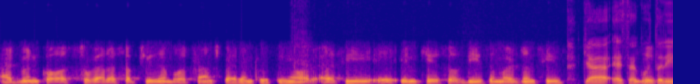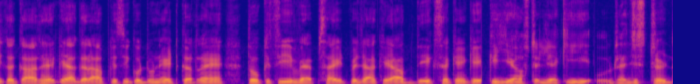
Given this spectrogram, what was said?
ایڈمن کاسٹ وغیرہ سب چیزیں بہت ٹرانسپیرنٹ ہوتی ہیں اور ایسی in case of these emergencies کیا ایسا کوئی جی۔ طریقہ کار ہے کہ اگر آپ کسی کو ڈونیٹ کر رہے ہیں تو کسی ویب سائٹ پہ جا کے آپ دیکھ سکیں کہ یہ آسٹریلیا کی رجسٹرڈ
